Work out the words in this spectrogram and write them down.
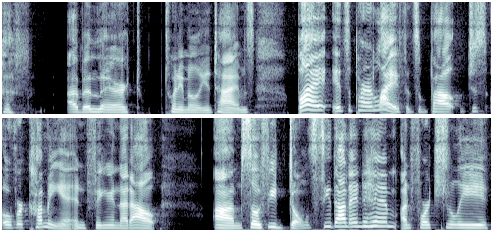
I've been there 20 million times. But it's a part of life. It's about just overcoming it and figuring that out. Um, so if you don't see that in him, unfortunately,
